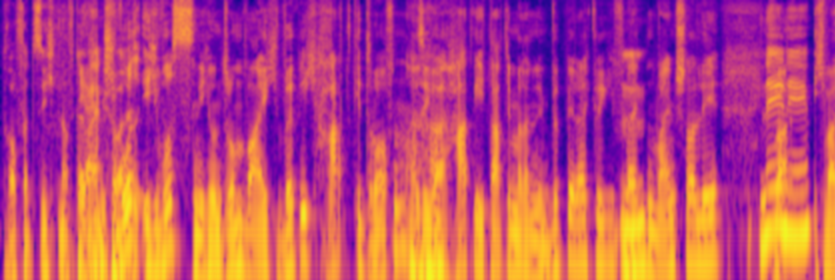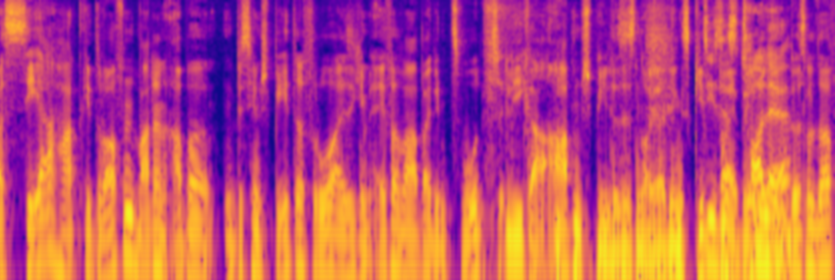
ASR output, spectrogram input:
drauf verzichten auf der Ja, ich, wus ich wusste es nicht und drum war ich wirklich hart getroffen. Also ich war hart, ich dachte mal dann im VIP-Bereich kriege ich vielleicht einen Weinschorle. Mhm. Nee, ich war, nee. Ich war sehr hart getroffen, war dann aber ein bisschen später froh, als ich im Elfer war bei dem Zweitliga-Abendspiel, das es neuerdings gibt Dieses bei tolle- Mhm. gegen Düsseldorf,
